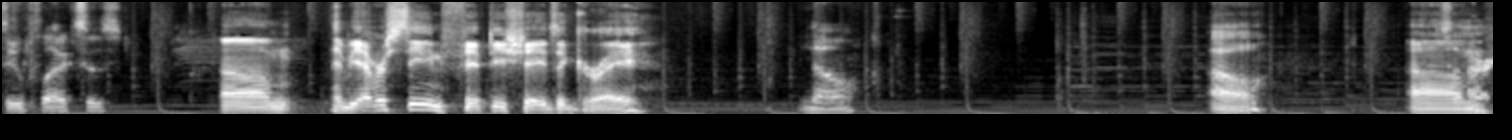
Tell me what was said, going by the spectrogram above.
duplexes? Um, have you ever seen Fifty Shades of Grey? No. Oh. Um, Sorry.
